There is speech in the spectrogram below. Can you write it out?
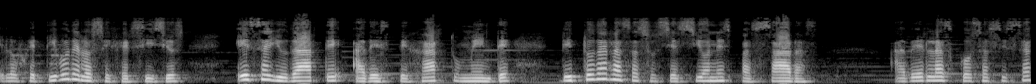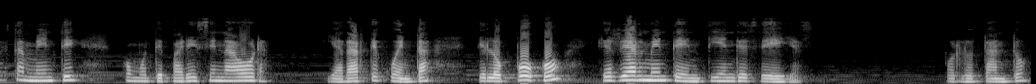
El objetivo de los ejercicios es ayudarte a despejar tu mente de todas las asociaciones pasadas, a ver las cosas exactamente como te parecen ahora y a darte cuenta de lo poco que realmente entiendes de ellas. Por lo tanto,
